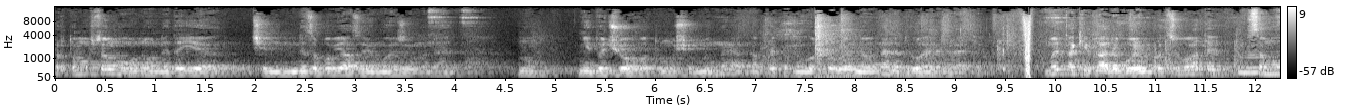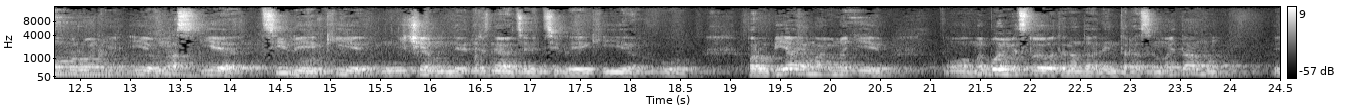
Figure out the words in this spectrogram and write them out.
при тому всьому воно не дає чи не зобов'язує майже мене ну, ні до чого, тому що мене, наприклад, не влаштовує не одне, не друге, не третє. Ми так і далі будемо працювати в самообороні, і в нас є цілі, які нічим не відрізняються від цілей, які є у Парубія, я маю надію. О, ми будемо відстоювати надалі інтереси Майдану, і,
